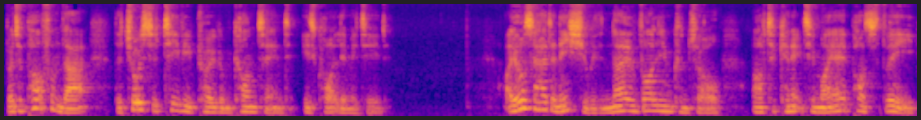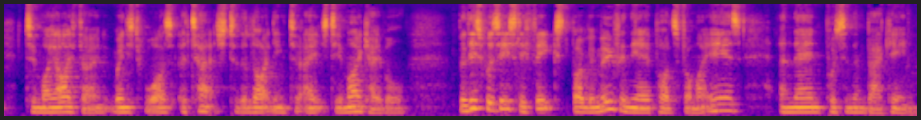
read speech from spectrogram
but apart from that, the choice of TV programme content is quite limited. I also had an issue with no volume control after connecting my AirPods 3 to my iPhone when it was attached to the Lightning to HDMI cable, but this was easily fixed by removing the AirPods from my ears and then putting them back in.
